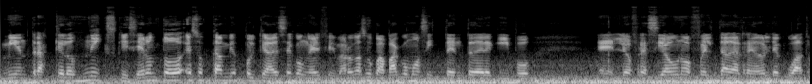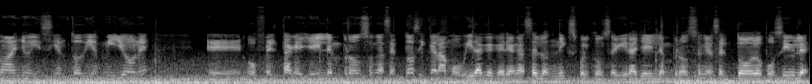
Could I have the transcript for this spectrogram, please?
Mientras que los Knicks, que hicieron todos esos cambios por quedarse con él, firmaron a su papá como asistente del equipo, eh, le ofrecía una oferta de alrededor de 4 años y 110 millones. Eh, oferta que Jalen Bronson aceptó. Así que la movida que querían hacer los Knicks por conseguir a Jalen Bronson y hacer todo lo posible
